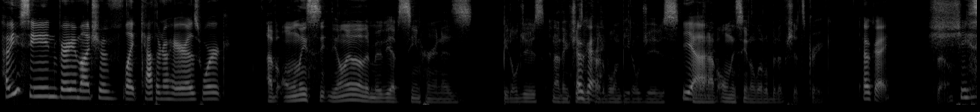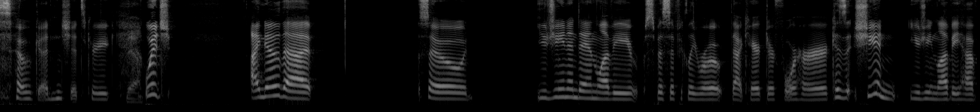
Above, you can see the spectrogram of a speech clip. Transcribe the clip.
have you seen very much of like Catherine O'Hara's work? I've only seen the only other movie I've seen her in is Beetlejuice, and I think she's Okay. incredible in Beetlejuice. Yeah. and I've only seen a little bit of Schitt's Creek. Okay. So. She's so good in Schitt's Creek. Yeah, Which I know that. So Eugene and Dan Levy specifically wrote that character for her because she and Eugene Levy have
